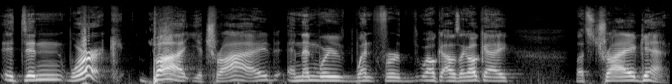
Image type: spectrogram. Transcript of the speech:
It didn't work. But you tried, and then we went for. Well, I was like, okay, let's try again.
